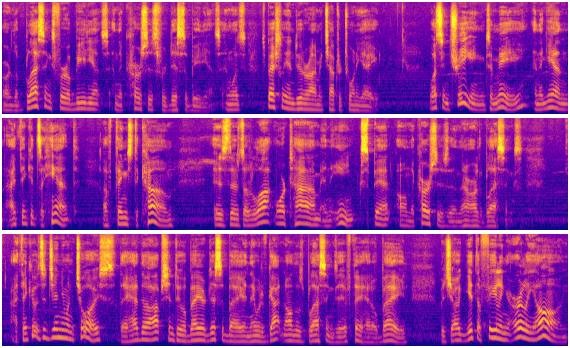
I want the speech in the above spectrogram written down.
or the blessings for obedience and the curses for disobedience, and what's especially in Deuteronomy chapter 28. What's intriguing to me, and again, I think it's a hint of things to come, is there's a lot more time and ink spent on the curses than there are the blessings. I think it was a genuine choice. They had the option to obey or disobey, and they would have gotten all those blessings if they had obeyed. But you get the feeling early on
